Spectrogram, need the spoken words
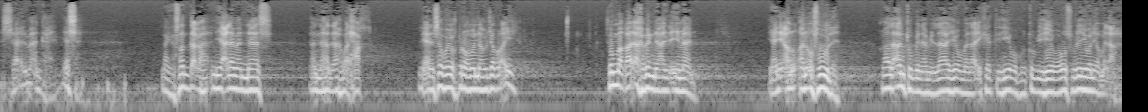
السائل ما عنده علم يسأل. لكن صدقه ليعلم الناس أن هذا هو الحق. لأن سوف يخبرهم أنه جبرائيل. ثم قال أخبرني عن الإيمان. يعني عن أصوله. قال أن تؤمن بالله وملائكته وكتبه ورسله واليوم الآخر.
